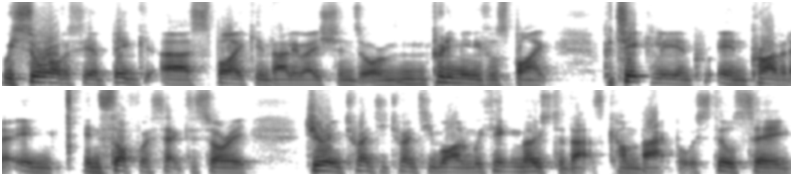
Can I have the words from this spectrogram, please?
we saw obviously a big uh, spike in valuations, or a pretty meaningful spike, particularly in in private in in software sector. Sorry, during 2021, we think most of that's come back, but we're still seeing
